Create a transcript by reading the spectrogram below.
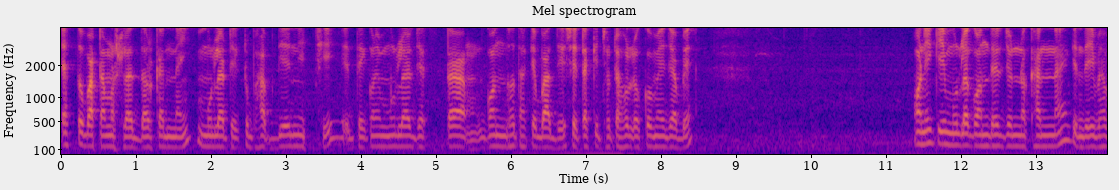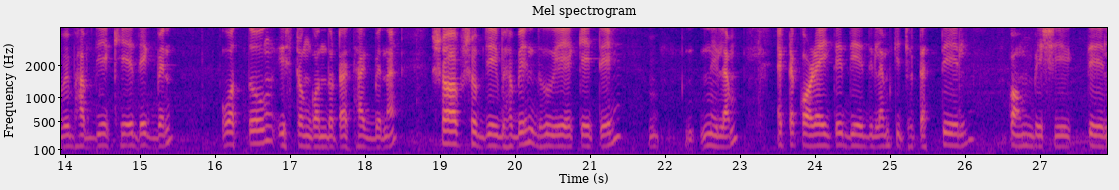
এত বাটা মশলার দরকার নেই। মূলাটা একটু ভাপ দিয়ে নিচ্ছি। এতে করে মূলার যে একটা গন্ধ থাকে বাজে, সেটা কিছুটা হলেও কমে যাবে। অনেকেই মূলা গন্ধের জন্য খান না কিন্তু এইভাবে ভাব দিয়ে খেয়ে দেখবেন, অত স্ট্রং গন্ধটা থাকবে না। সব সবজি এইভাবে ধুয়ে কেটে নিলাম। একটা কড়াইতে দিয়ে দিলাম কিছুটা তেল, কম বেশি তেল,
